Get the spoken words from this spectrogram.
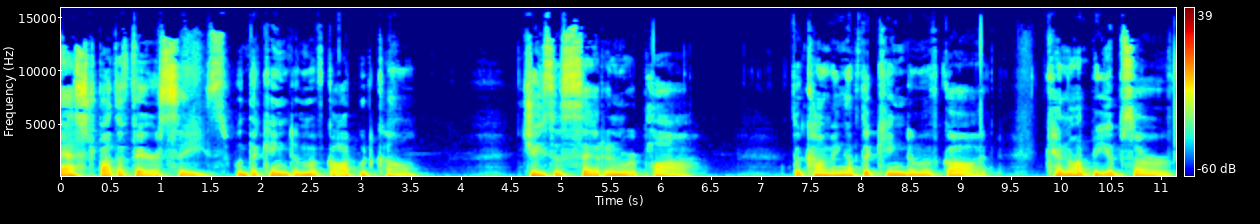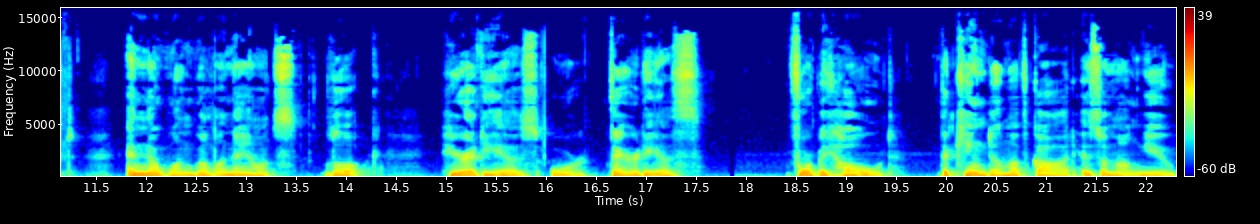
Asked by the Pharisees when the kingdom of God would come, Jesus said in reply, The coming of the kingdom of God cannot be observed, and no one will announce, Look, here it is, or there it is. For behold, the kingdom of God is among you.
